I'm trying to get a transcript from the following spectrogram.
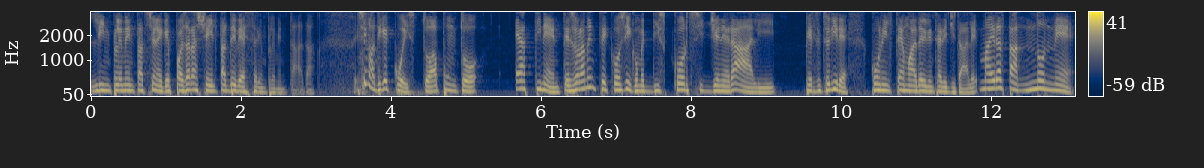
l'implementazione che poi sarà scelta deve essere implementata. Sì. Si noti che questo appunto è attinente solamente così come discorsi generali, per senso dire, con il tema dell'identità digitale, ma in realtà non è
